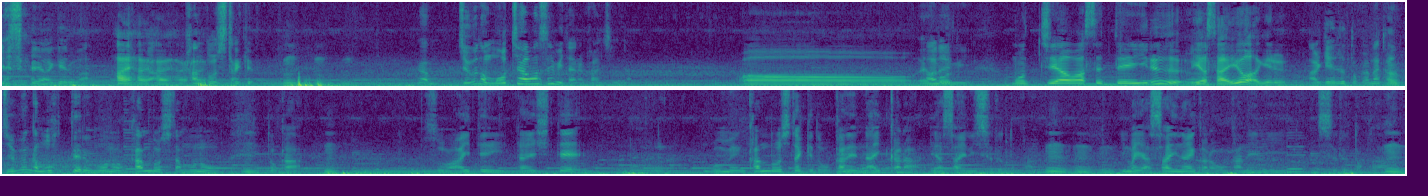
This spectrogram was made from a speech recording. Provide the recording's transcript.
ん。野菜あげるわ。はいはいはいはいはい。感動したけど。うんうんうん。自分の持ち合わせみたいな感じになる。あある意味。も持ち合わせている野菜をあげる。あげるとかなんかうん。自分が持ってるもの感動したものをうんとかうん。その相手に対してごめん感動したけどお金ないから野菜にするとか。うんうんうん。今野菜ないからお金にするとか、うんうんうん。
